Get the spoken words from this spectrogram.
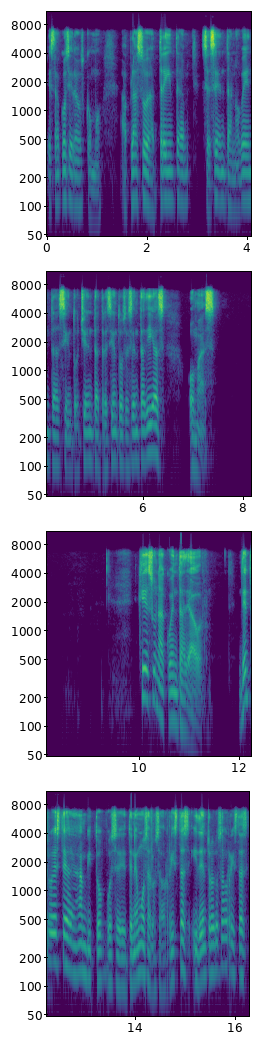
están considerados como a plazo de 30, 60, 90, 180, 360 días o más. ¿Qué es una cuenta de ahorro? Dentro de este ámbito, pues eh, tenemos a los ahorristas y dentro de los ahorristas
